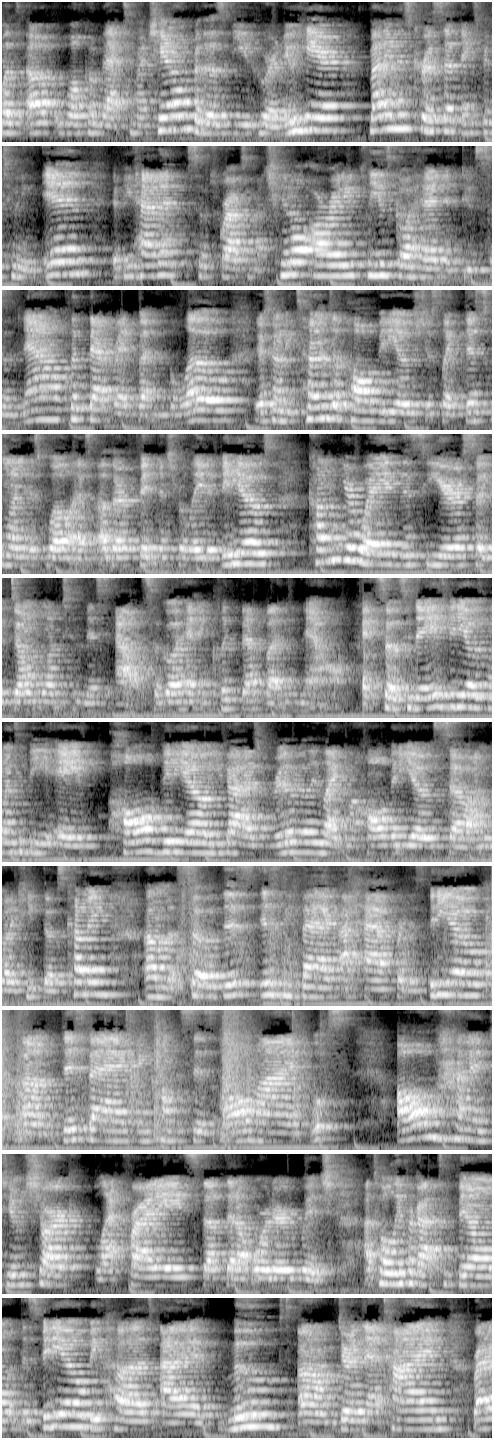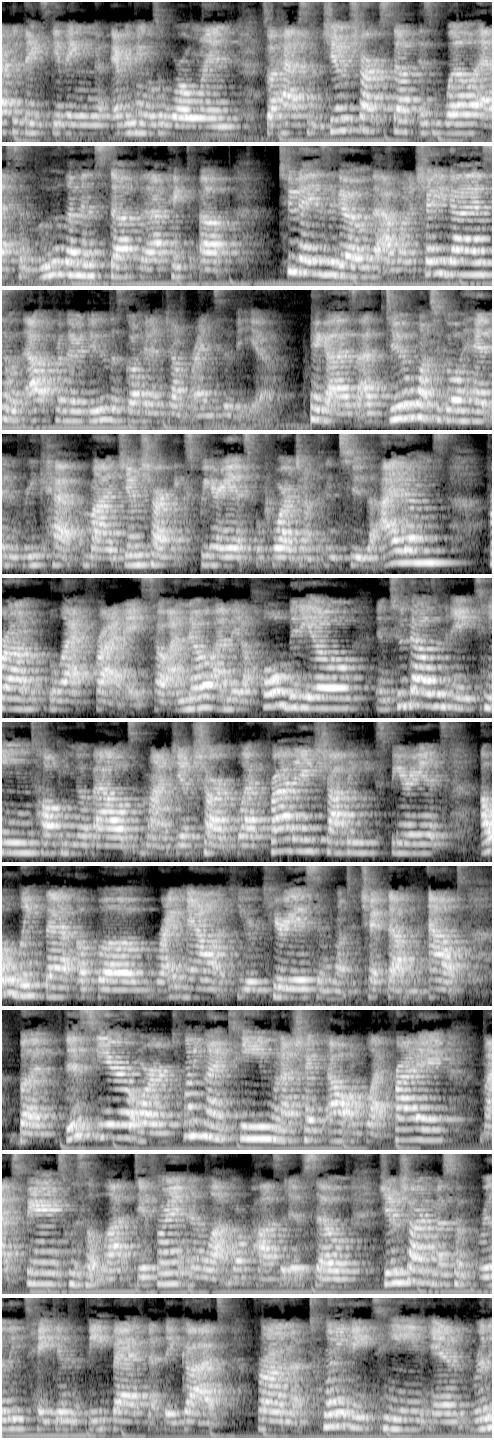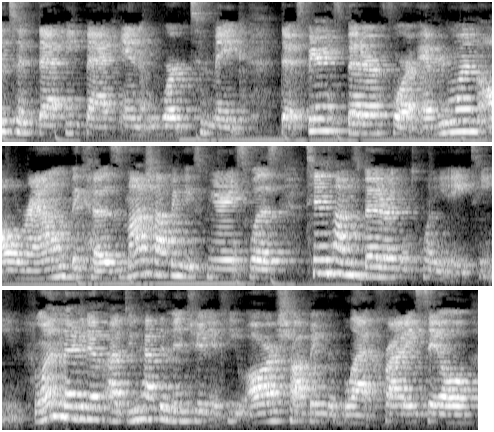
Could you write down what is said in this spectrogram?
what's up? Welcome back to my channel. For those of you who are new here, my name is Caressa. Thanks for tuning in. If you haven't subscribed to my channel already, please go ahead and do so now. Click that red button below. There's gonna be tons of haul videos just like this one, as well as other fitness related videos coming your way this year so you don't want to miss out. So go ahead and click that button now. So today's video is going to be a haul video. You guys really, really like my haul videos, so I'm gonna keep those coming. Um, so this is the bag I have for this video. Um, this bag encompasses all my, whoops, all my Gymshark Black Friday stuff that I ordered, which I totally forgot to film this video because I moved um, during that time. Right after Thanksgiving, everything was a whirlwind. So I have some Gymshark stuff as well as some Lululemon stuff that I picked up two days ago that I want to show you guys. So without further ado, let's go ahead and jump right into the video. Hey guys, I do want to go ahead and recap my Gymshark experience before I jump into the items from Black Friday. So I know I made a whole video in 2018 talking about my Gymshark Black Friday shopping experience. I will link that above right now if you're curious and want to check that one out. But this year or 2019 when I checked out on Black Friday, my experience was a lot different and a lot more positive. So Gymshark must have really taken the feedback that they got from 2018 and really took that feedback and worked to make the experience better for everyone all around because my shopping experience was 10 times better than 2018. One negative I do have to mention if you are shopping the Black Friday sale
